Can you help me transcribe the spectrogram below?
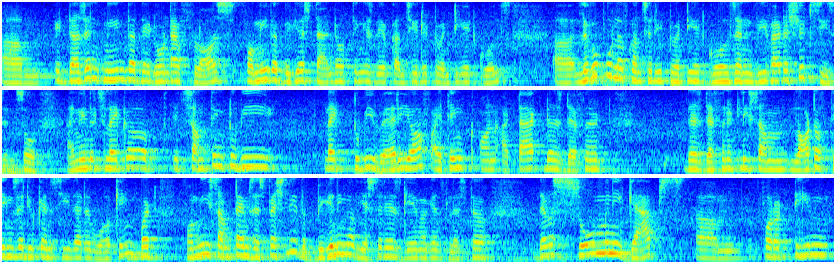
Um, it doesn't mean that they don't have flaws. For me, the biggest standout thing is they've conceded 28 goals. Uh, Liverpool have conceded 28 goals, and we've had a shit season. So I mean, it's like a it's something to be like to be wary of. I think on attack there's definite there's definitely some lot of things that you can see that are working. But for me, sometimes, especially the beginning of yesterday's game against Leicester, there were so many gaps um, for a team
